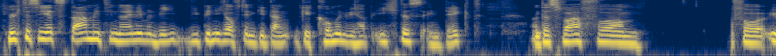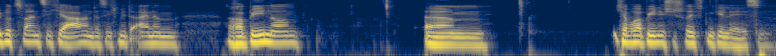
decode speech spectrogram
Ich möchte Sie jetzt damit hineinnehmen, wie, wie bin ich auf den Gedanken gekommen, wie habe ich das entdeckt. Und das war vor, vor über 20 Jahren, dass ich mit einem Rabbiner ähm, ich habe rabbinische Schriften gelesen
